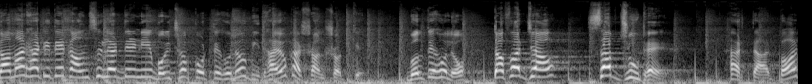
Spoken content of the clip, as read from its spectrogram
কামারহাটিতে কাউন্সিলরদের নিয়ে বৈঠক করতে হলো বিধায়ক আর সাংসদকে। বলতে হলো তফাত যাও, সব ঝুট হ্যাঁ। আর তারপর,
